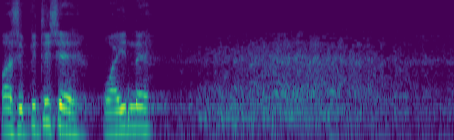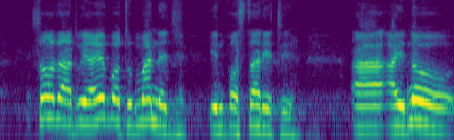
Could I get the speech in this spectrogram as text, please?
waine, so that we are able to manage in posterity. Uh, I know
